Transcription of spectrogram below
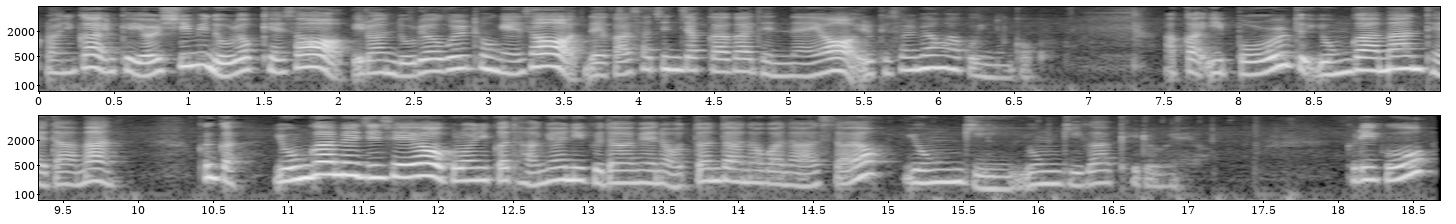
그러니까 이렇게 열심히 노력해서 이런 노력을 통해서 내가 사진작가가 됐나요? 이렇게 설명하고 있는 거고. 아까 이 bold, 용감한, 대담한. 그러니까 용감해지세요. 그러니까 당연히 그 다음에는 어떤 단어가 나왔어요? 용기, 용기가 필요해요. 그리고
